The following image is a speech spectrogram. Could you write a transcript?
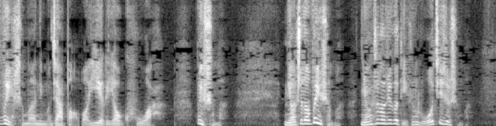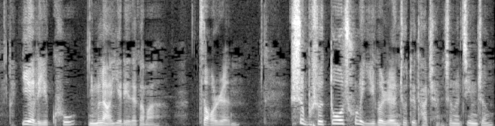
为什么你们家宝宝夜里要哭啊？为什么？你要知道为什么？你要知道这个底层逻辑是什么？夜里哭，你们俩夜里在干嘛？造人，是不是多出了一个人就对他产生了竞争？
